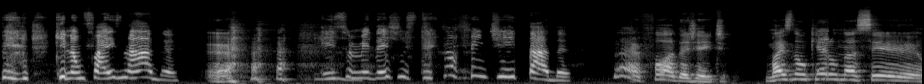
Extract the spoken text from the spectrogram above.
Não, que não faz nada. É. Isso me deixa extremamente irritada. É foda, gente. Mas não quero nascer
